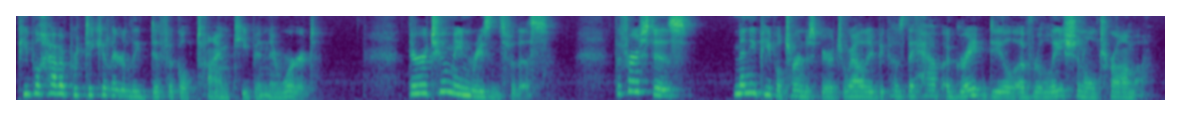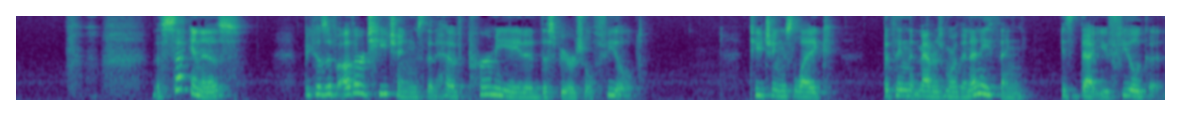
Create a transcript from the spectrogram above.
people have a particularly difficult time keeping their word. There are two main reasons for this. The first is many people turn to spirituality because they have a great deal of relational trauma. the second is because of other teachings that have permeated the spiritual field. Teachings like the thing that matters more than anything is that you feel good.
